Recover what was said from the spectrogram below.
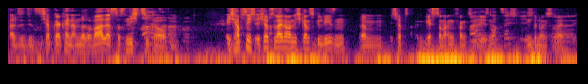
also ich habe gar keine andere Wahl, als das nicht zu in seiner kaufen. Ich habe es nicht, ich habe es leider noch nicht ganz gelesen. Ähm, ich habe es gestern angefangen zu Weil lesen. tatsächlich, und bin noch nicht so weit. Äh,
